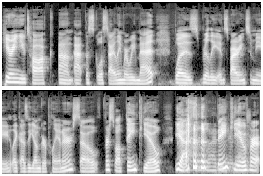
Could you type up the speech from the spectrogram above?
hearing you talk um, at the school styling where we met was really inspiring to me like as a younger planner. So first of all thank you. Yeah. So thank you that. for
